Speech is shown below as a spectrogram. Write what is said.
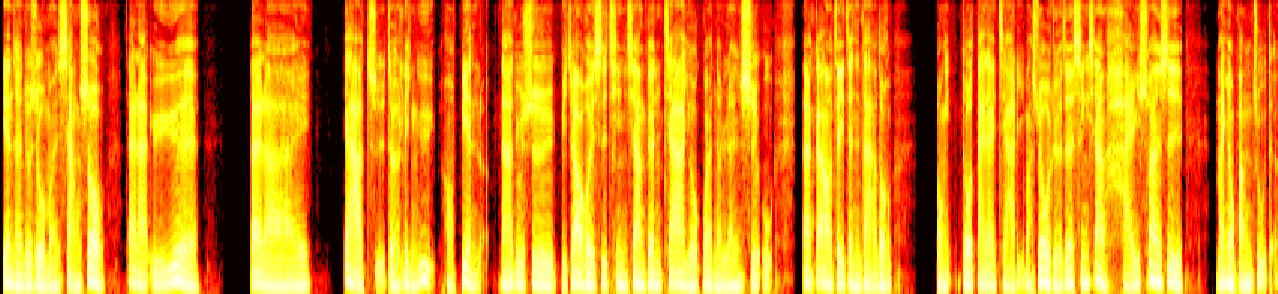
变成就是我们享受带来愉悦、带来价值的领域哦变了，那就是比较会是倾向跟家有关的人事物。那刚好这一阵子大家都都都待在家里嘛，所以我觉得这个星象还算是蛮有帮助的，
